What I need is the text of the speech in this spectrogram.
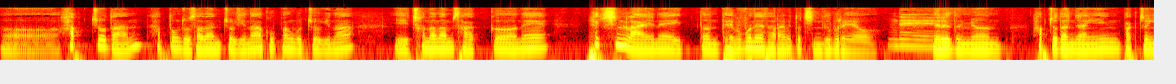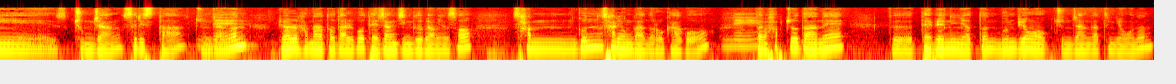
어, 합조단, 합동조사단 쪽이나 국방부 쪽이나 이 천안함 사건의 핵심 라인에 있던 대부분의 사람이 또 진급을 해요. 네. 예를 들면 합조단장인 박정희 중장, 스리스타 중장은 네. 별 하나 더 달고 대장 진급하면서 삼군 사령관으로 가고 네. 그다음에 합조단의 그 대변인이었던 문병옥 준장 같은 경우는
